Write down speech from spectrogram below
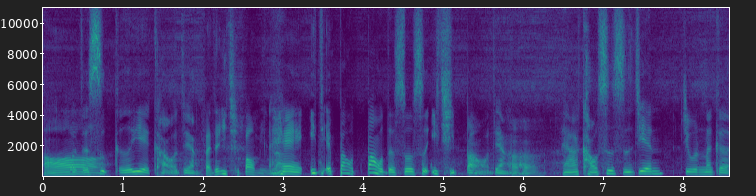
哦，或者是隔夜考这样。反正一起报名了，嘿，一起报报的时候是一起报这样，呵呵，然后考试时间就那个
